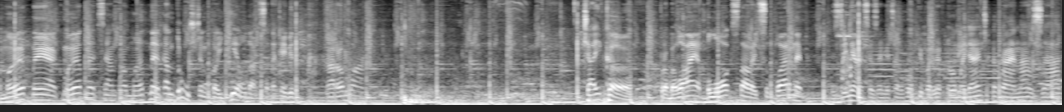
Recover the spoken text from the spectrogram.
Митник. Митник. Центром митник. Андрущенко. Є удар все-таки від Романа. Чайка пробиває, блок ставить суперник. Звільняється за м'ячем голкіпер вікного майданчика. Грає назад.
